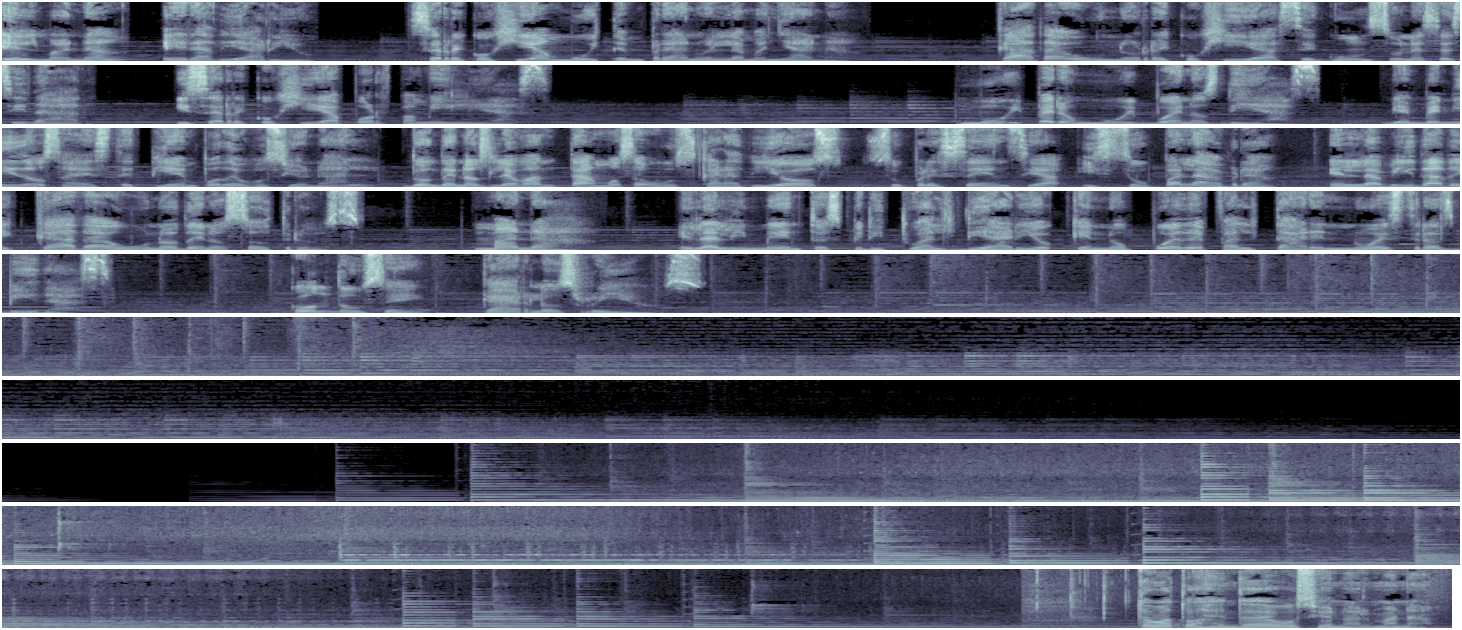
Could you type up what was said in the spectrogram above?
El maná era diario. Se recogía muy temprano en la mañana. Cada uno recogía según su necesidad y se recogía por familias. Muy pero muy buenos días. Bienvenidos a este tiempo devocional donde nos levantamos a buscar a Dios, su presencia y su palabra en la vida de cada uno de nosotros. Maná, el alimento espiritual diario que no puede faltar en nuestras vidas. Conduce Carlos Ríos. Tu agenda devocional maná.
